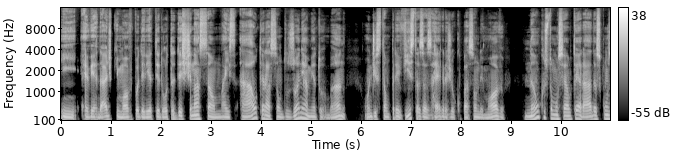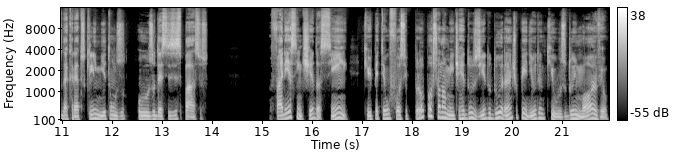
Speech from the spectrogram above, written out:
E é verdade que o imóvel poderia ter outra destinação, mas a alteração do zoneamento urbano, onde estão previstas as regras de ocupação do imóvel, não costumam ser alteradas com os decretos que limitam o uso desses espaços. Faria sentido, assim, que o IPTU fosse proporcionalmente reduzido durante o período em que o uso do imóvel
